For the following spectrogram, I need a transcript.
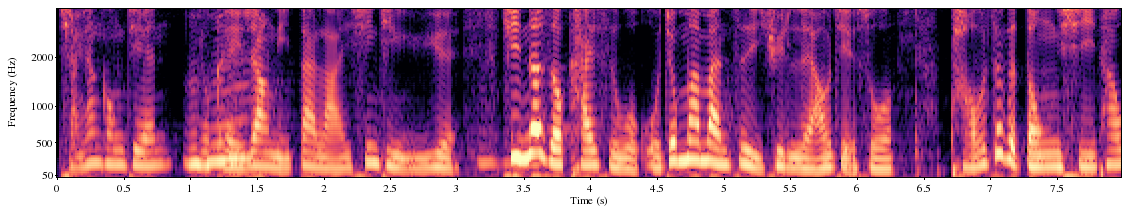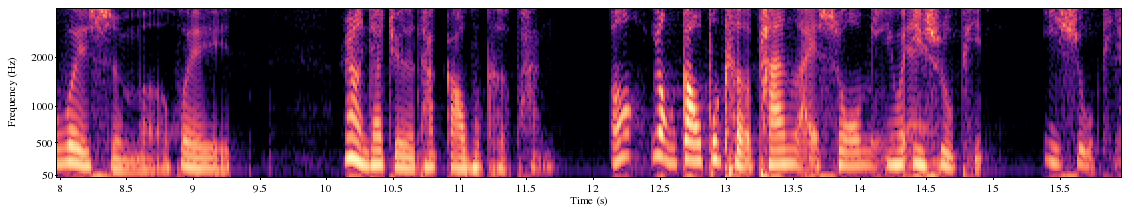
想象空间，嗯、又可以让你带来心情愉悦。嗯、其实那时候开始我，我我就慢慢自己去了解说，陶这个东西它为什么会让人家觉得它高不可攀。哦，用高不可攀来说明，因为艺术品，艺术品。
